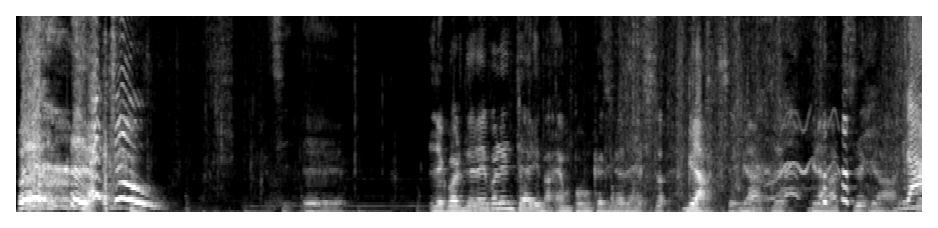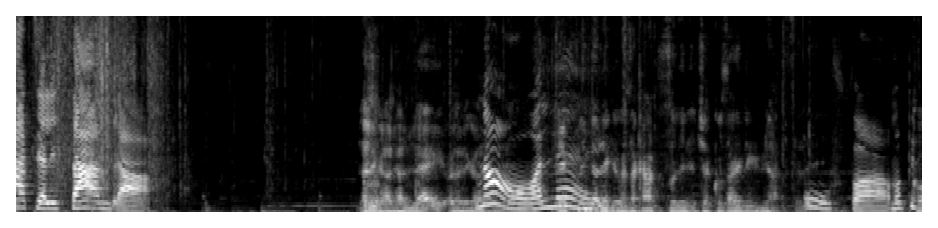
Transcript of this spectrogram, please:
e giù! Sì, eh, le guarderei volentieri, ma è un po' un casino adesso. Grazie, grazie, grazie, grazie. Grazie Alessandra. La regalate a lei o la regalate No, a E lei. quindi a lei che cosa cazzo di... Cioè, cosa ringrazia lei? Uffa, ma perché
